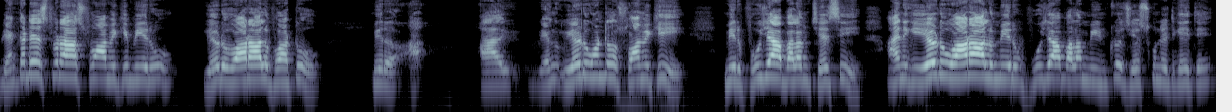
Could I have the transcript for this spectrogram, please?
వెంకటేశ్వర స్వామికి మీరు ఏడు వారాల పాటు మీరు ఆ- ఏడు గంటల స్వామికి మీరు పూజా బలం చేసి ఆయనకి ఏడు వారాలు మీరు పూజా బలం మీ ఇంట్లో చేసుకునేట్టుకైతే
